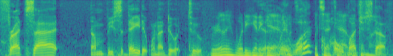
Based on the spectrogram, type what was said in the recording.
front side. I'm gonna be sedated when I do it too. Really? What are you going to Yeah. get? Wait, What's- what? What's that? a whole bunch of like? stuff.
